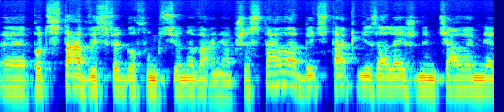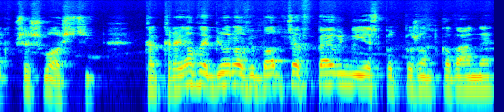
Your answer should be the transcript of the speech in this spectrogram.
e, podstawy swego funkcjonowania. Przestała być tak niezależnym ciałem jak w przeszłości. Krajowe Biuro Wyborcze w pełni jest podporządkowane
